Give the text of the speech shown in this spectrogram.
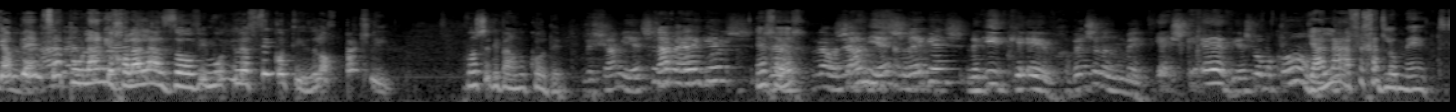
גם באמצע הפעולה אני יכולה לעזוב, אם הוא יפסיק אותי, זה לא אכפת לי. כמו שדיברנו קודם. ושם יש רגש? איך, איך? לא, שם יש רגש, נגיד כאב, חבר שלנו מת, יש כאב, יש לו מקום. יאללה, אף אחד לא מת.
